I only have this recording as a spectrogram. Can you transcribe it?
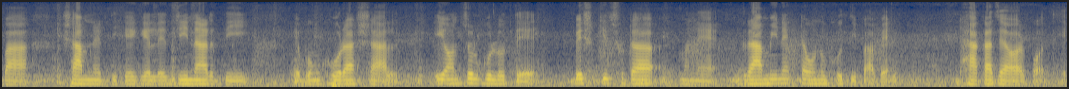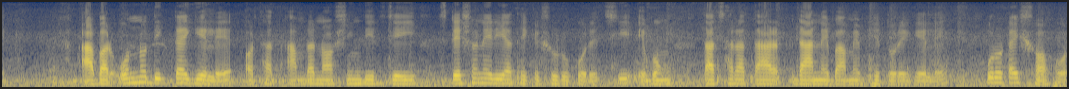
বা সামনের দিকে গেলে জিনারদি এবং ঘোড়াশাল, এই অঞ্চলগুলোতে বেশ কিছুটা মানে গ্রামীণ একটা অনুভূতি পাবেন ঢাকা যাওয়ার পথে। আবার অন্য দিকটায় গেলে, অর্থাৎ আমরা নরসিংদীর যেই স্টেশন এরিয়া থেকে শুরু করেছি এবং তাছাড়া তার ডানে বামে ভেতরে গেলে পুরোটাই শহর।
